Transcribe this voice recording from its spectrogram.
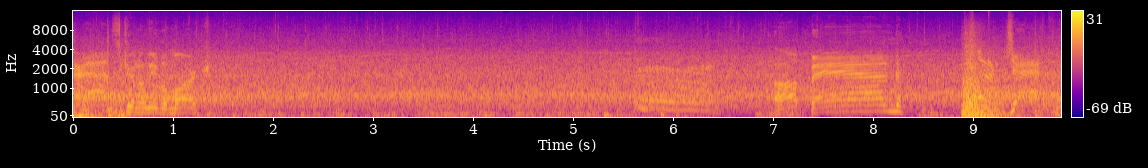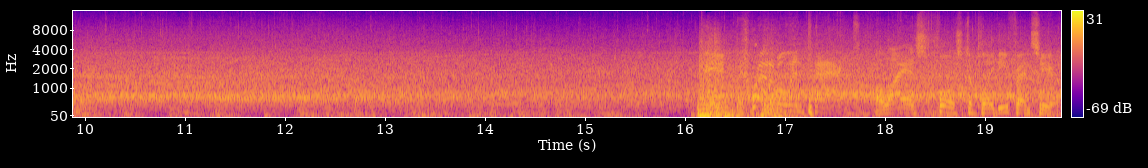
That's going to leave a mark. Up and blackjack. Incredible impact. Elias forced to play defense here.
